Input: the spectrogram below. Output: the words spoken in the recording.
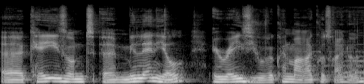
Äh, Case und äh, Millennial, Erase You. Wir können mal kurz reinhören.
